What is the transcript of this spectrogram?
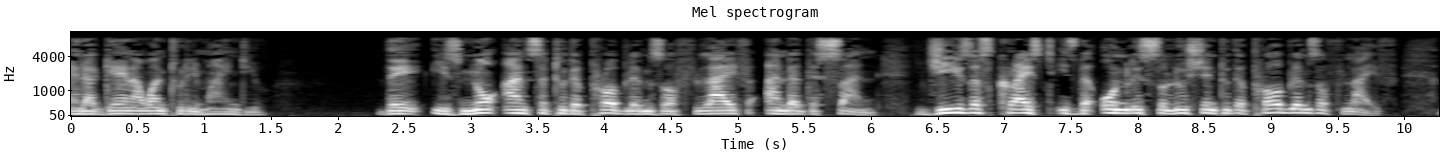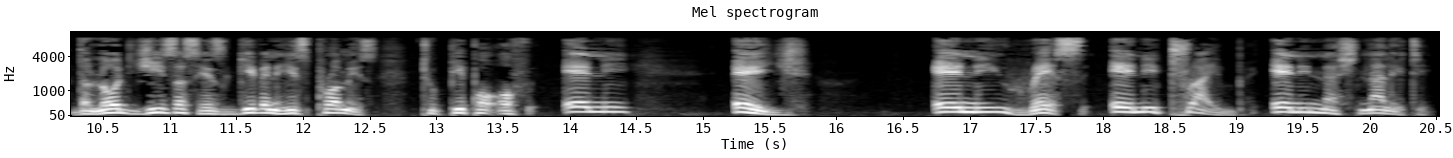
And again, I want to remind you, there is no answer to the problems of life under the sun. Jesus Christ is the only solution to the problems of life. The Lord Jesus has given his promise to people of any age, any race, any tribe, any nationality.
